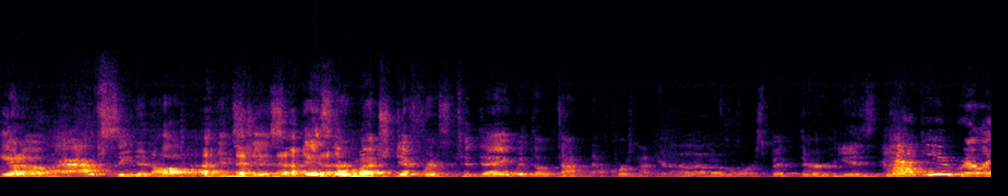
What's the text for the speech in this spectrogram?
you know, I- I've seen it all. It's just, is there much difference today with the, not, of course, not here, everybody, of Oh. course, but there is the. Have you really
